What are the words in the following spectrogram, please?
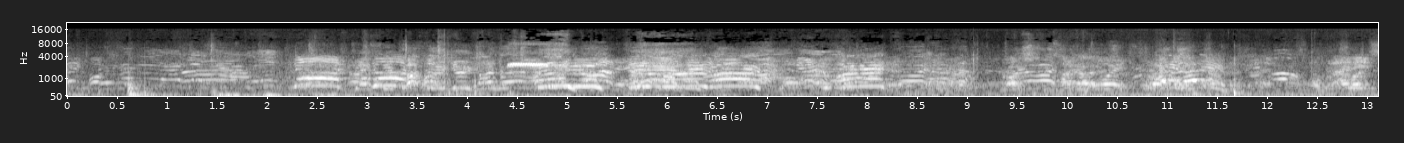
Push,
